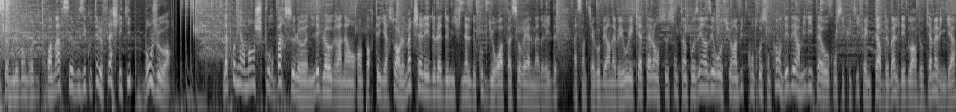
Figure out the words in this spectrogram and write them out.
sommes le vendredi 3 mars, vous écoutez le Flash L'équipe, bonjour la première manche pour Barcelone. Les Blaugrana ont remporté hier soir le match aller de la demi-finale de Coupe du Roi face au Real Madrid. À Santiago Bernabéu, les Catalans se sont imposés 1-0 sur un but contre son camp d'Eder Militao, consécutif à une perte de balle d'Eduardo Camavinga.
